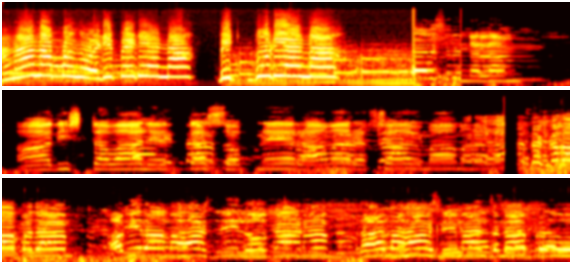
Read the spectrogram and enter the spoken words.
ಅಣ್ಣ ನಮ್ಮನ್ನು ಹೊಡಿಬೇಡಿ ಅಣ್ಣ. ಬಿಟ್ಬಿಡಿ ಅಣ್ಣ. ఆదిష్టవాన్ స్వప్నే రామ రక్షా సకలాపదాం అభిరామః శ్రీ లోకానాం రామః శ్రీమాన్ సదాప్రభు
